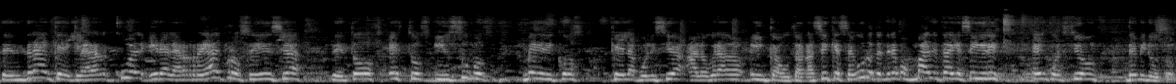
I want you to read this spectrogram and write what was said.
tendrán que declarar cuál era la real procedencia de todos estos insumos médicos que la policía ha logrado incautar. Así que seguro tendremos más detalles, Sigrid, en cuestión de minutos.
